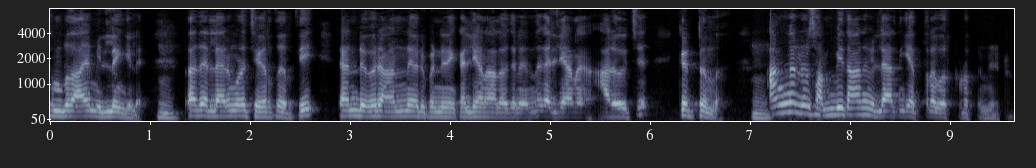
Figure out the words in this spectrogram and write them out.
സമ്പ്രദായം ഇല്ലെങ്കിൽ ഉം. അത് എല്ലാരും കൂടെ ചേർത്ത് നിർത്തി രണ്ട് ഒരു അണ്ണ ഒരു പെണ്ണിനെ കല്യാണ ആലോചന എന്ന് കല്യാണം ആലോചിച്ച് കെട്ടുന്നു. അങ്ങനെ ഒരു സംവിധാനം ഇല്ലായിരുന്നെങ്കിൽ എത്ര പേർക്ക് കൂടെ പെണ്ണ് കിട്ടും?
